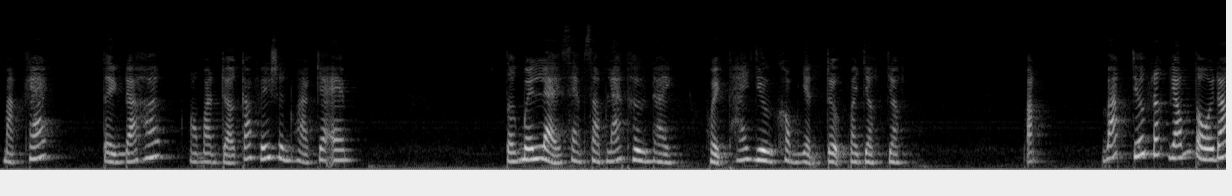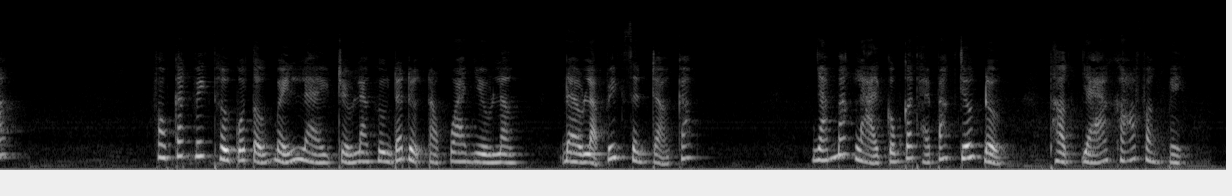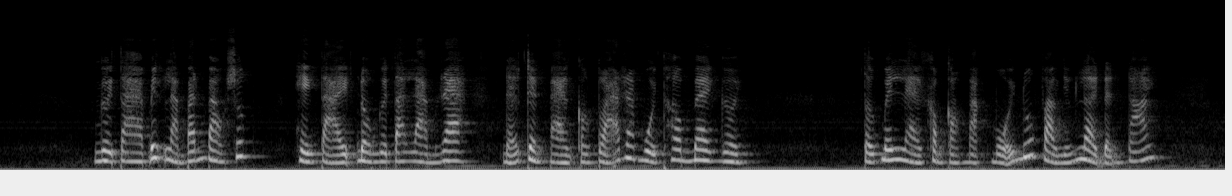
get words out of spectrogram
Mặt khác, tiền đã hết. Mong anh trợ cấp phí sinh hoạt cho em. Tưởng mỹ lệ xem xong lá thư này, huyệt thái dương không nhịn được mà giật giật. Bắt bác trước rất giống tôi đó. Phong cách viết thư của tưởng mỹ lệ, triệu lan hương đã được đọc qua nhiều lần đều là viết xin trợ cấp. Nhắm mắt lại cũng có thể bắt chước được, thật giả khó phân biệt. Người ta biết làm bánh bao súp, hiện tại đồ người ta làm ra để trên bàn còn tỏa ra mùi thơm mê người. Tưởng mỹ lệ không còn mặt mũi nuốt vào những lời định nói.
